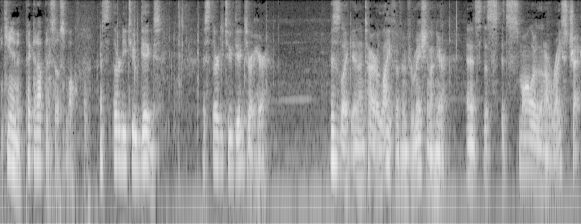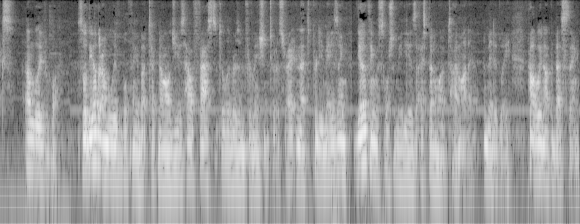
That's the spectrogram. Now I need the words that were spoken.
You can't even pick it up, it's so small. That's 32 gigs. It's 32 gigs right here. This is like an entire life of information on here. And it's this it's smaller than a Rice Chex. Unbelievable. So the other unbelievable thing about technology is how fast it delivers information to us, right? And that's pretty amazing. The other thing with social media is I spend a lot of time on it, admittedly. Probably not the best thing.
